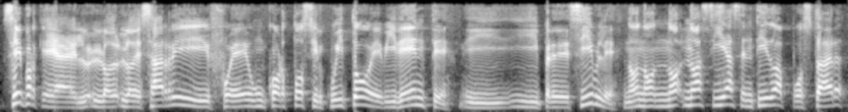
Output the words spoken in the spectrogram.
Sí, porque eh, lo, de Sarri fue un cortocircuito evidente y, predecible. ¿no? No, no, no hacía sentido apostar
